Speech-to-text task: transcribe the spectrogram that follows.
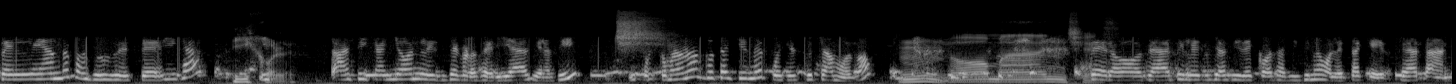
peleando con sus este, hijas. Híjole. Así cañón, les dice groserías y así. Y pues como no nos gusta el chisme, pues escuchamos, ¿no? No manches. Pero, o sea, sí les dice así de cosas y sí me molesta que sea tan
